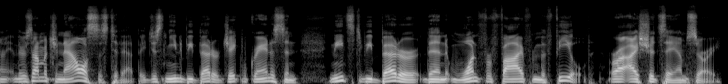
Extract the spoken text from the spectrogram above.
I mean, there's not much analysis to that. They just need to be better. Jacob Grandison needs to be better than one for five from the field. Or I should say, I'm sorry.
